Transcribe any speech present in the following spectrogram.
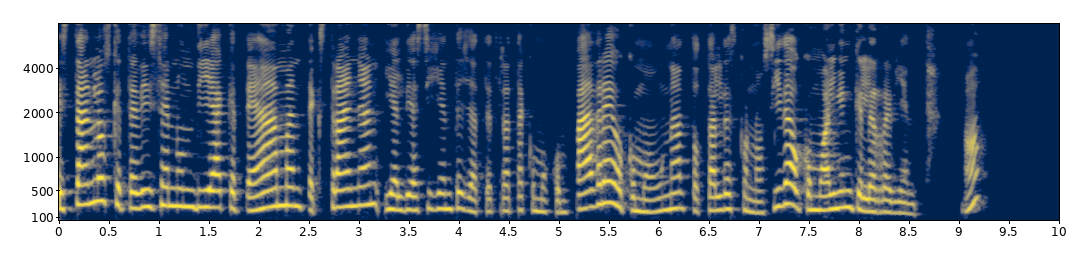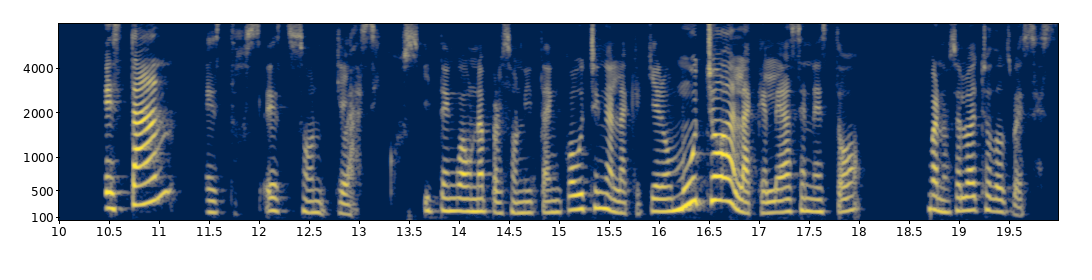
Están los que te dicen un día que te aman, te extrañan y al día siguiente ya te trata como compadre o como una total desconocida o como alguien que le revienta, ¿no? Están estos, estos son clásicos. Y tengo a una personita en coaching a la que quiero mucho, a la que le hacen esto. Bueno, se lo ha hecho dos veces.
